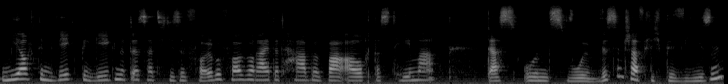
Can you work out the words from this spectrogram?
mir auf den Weg begegnet ist, als ich diese Folge vorbereitet habe, war auch das Thema, dass uns wohl wissenschaftlich bewiesen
